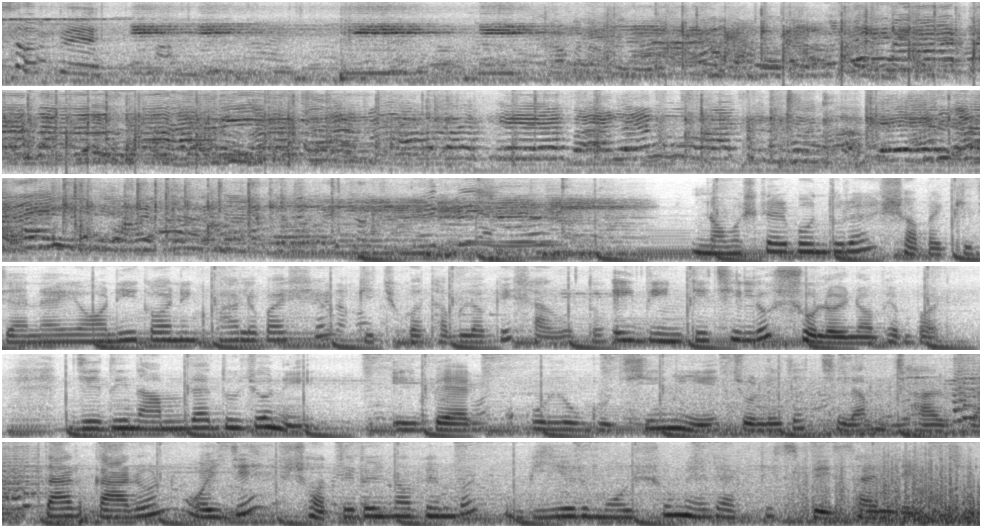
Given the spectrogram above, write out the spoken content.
Suppe. নমস্কার বন্ধুরা, সবাইকে জানাই অনেক অনেক ভালোবাসা। কিছু কথা ব্লগে স্বাগত। এই দিনটি ছিল ষোলোই নভেম্বর। যেদিন আমরা দুজনে এই ব্যাগগুলো গুছিয়ে নিয়ে চলে যাচ্ছিলাম ঝাড়গ্রাম। তার কারণ ওই যে সতেরোই নভেম্বর, বিয়ের মরশুমের একটি স্পেশাল ডে ছিল।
